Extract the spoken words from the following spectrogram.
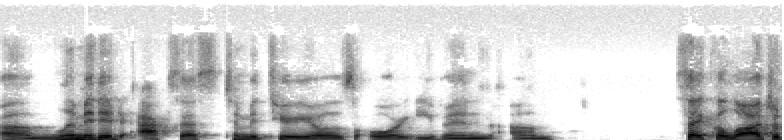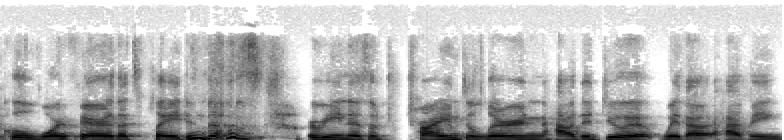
um, limited access to materials or even um, psychological warfare that's played in those arenas of trying to learn how to do it without having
